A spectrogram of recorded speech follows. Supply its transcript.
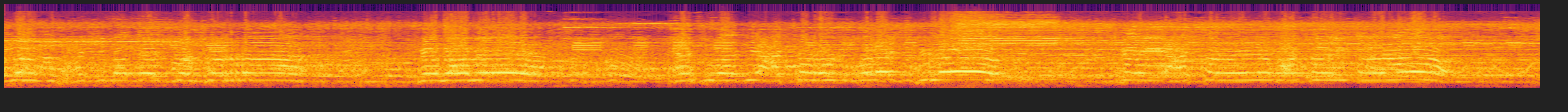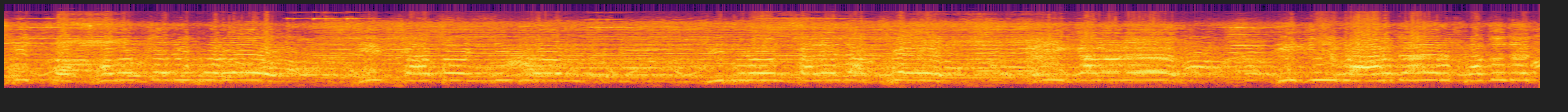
এবং ফাঁসিবাদের দোসররা যেভাবে ফাঁসিবাদী আচরণ করেছিল, সেই আচরণের মতোই তারা শিক্ষক সমাজের উপরে শিক্ষা নিপীড়ন নিপীড়ন চালিয়ে যাচ্ছে। এই কারণে দিদি মহোদয়ের পদত্যাগ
